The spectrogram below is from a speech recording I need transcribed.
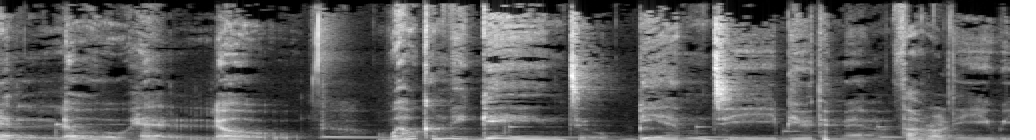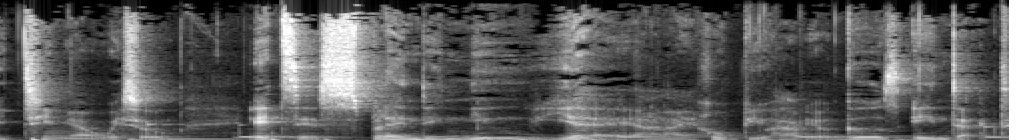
Hello, hello. Welcome again to BMT Building Men Thoroughly with Timi Awesu. It's a splendid new year, and I hope you have your goals intact.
